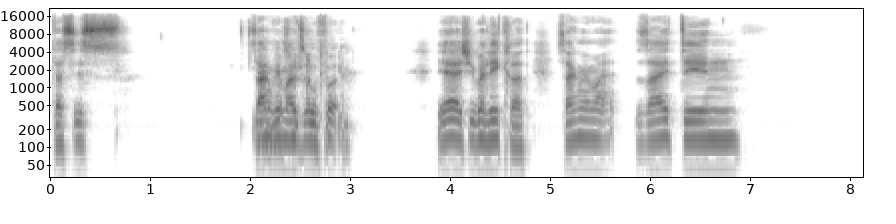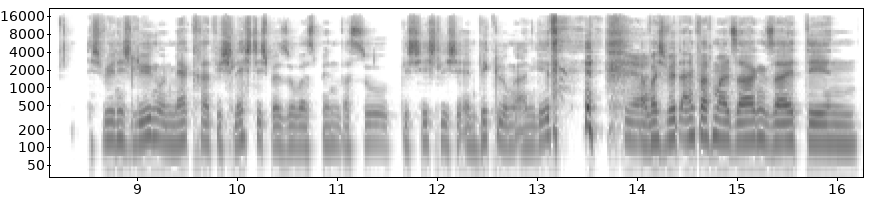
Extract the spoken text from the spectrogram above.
Das ist, sagen ja, wir mal so, vor, ja, ich überlege gerade, sagen wir mal, seit den, ich will nicht lügen und merke gerade, wie schlecht ich bei sowas bin, was so geschichtliche Entwicklung angeht. Ja. Aber ich würde einfach mal sagen, seit den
